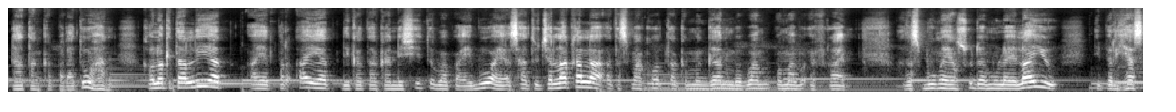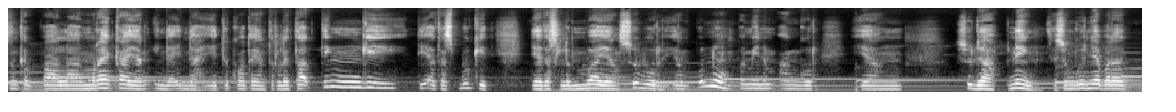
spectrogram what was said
datang kepada Tuhan. Kalau kita lihat ayat per ayat dikatakan di situ Bapak Ibu ayat 1 celakalah atas mahkota kemegahan pemabuk Efraim atas bunga yang sudah mulai layu di perhiasan kepala mereka yang indah-indah yaitu kota yang terletak tinggi di atas bukit di atas lembah yang subur yang penuh peminum anggur yang sudah pening sesungguhnya pada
